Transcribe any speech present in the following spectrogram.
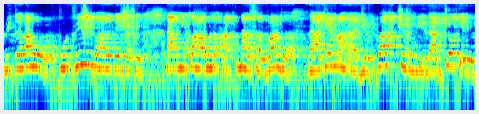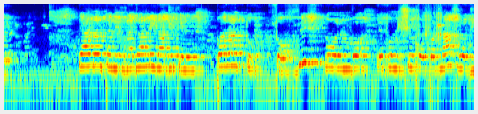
मित्रांनो पूर्वी भारत देशातील नागरिकांवर आपला सर्वांवर राजे महाराजे पाचशेंनी राज्य केले त्यानंतर इंग्रजांनी राज्य केले परंतु सव्वीस नोव्हेंबर एकोणीसशे एकोणपन्नास रोजी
